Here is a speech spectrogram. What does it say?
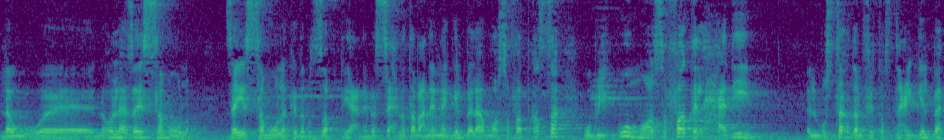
لو نقولها زي الصامولة زي الصامولة كده بالظبط يعني بس إحنا طبعا هنا جلبة لها مواصفات خاصة وبيكون مواصفات الحديد المستخدم في تصنيع الجلبة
